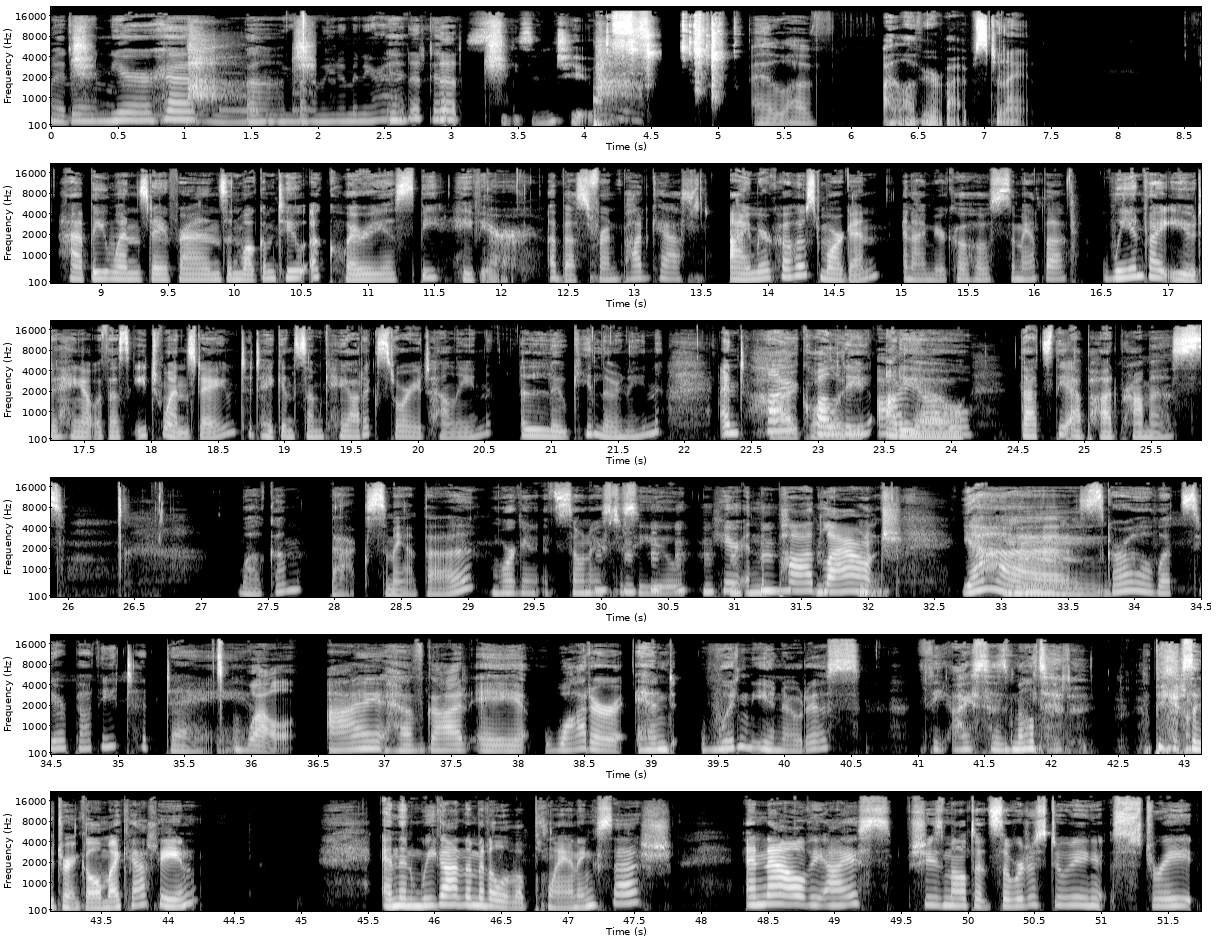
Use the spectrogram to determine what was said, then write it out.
Vomit in your head. Vomit in your head. Season two. I love, I love your vibes tonight. Happy Wednesday, friends, and welcome to Aquarius Behavior. A best friend podcast. I'm your co-host Morgan. And I'm your co host, Samantha. We invite you to hang out with us each Wednesday to take in some chaotic storytelling, low key learning, and high, quality, audio. That's the AbPod promise. Welcome back, Samantha. Morgan, it's so nice to see you here in the pod lounge. Yes, Mm. girl, what's your bevy today? Well, I have got a water, and wouldn't you notice the ice has melted because I drank all my caffeine. And then we got in the middle of a planning sesh, and now the ice, she's melted. So we're just doing straight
